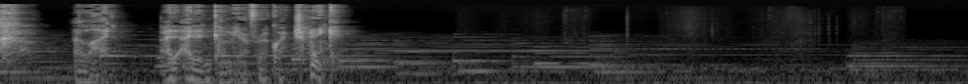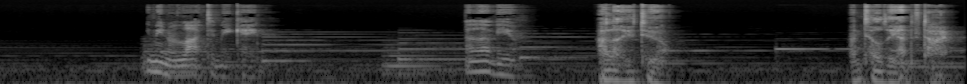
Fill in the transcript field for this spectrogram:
I lied. I, I didn't come here for a quick drink. You mean a lot to me, Kate. I love you. I love you too. Until the end of time.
